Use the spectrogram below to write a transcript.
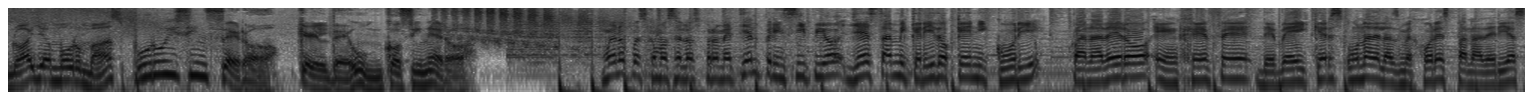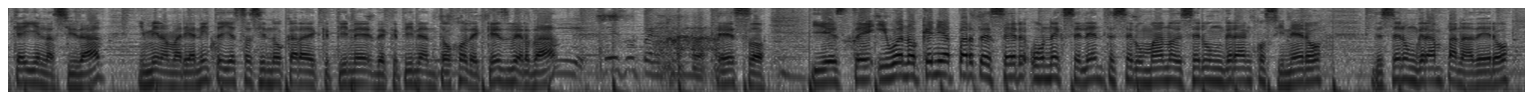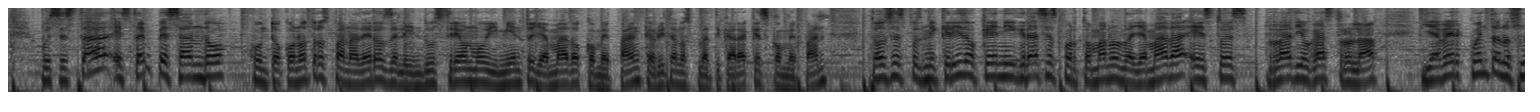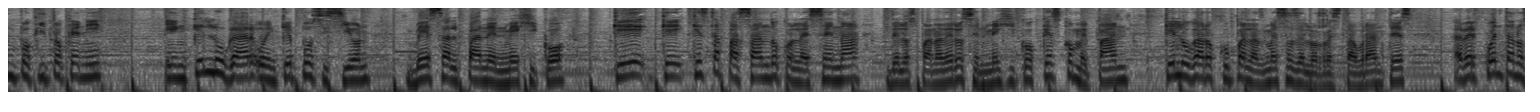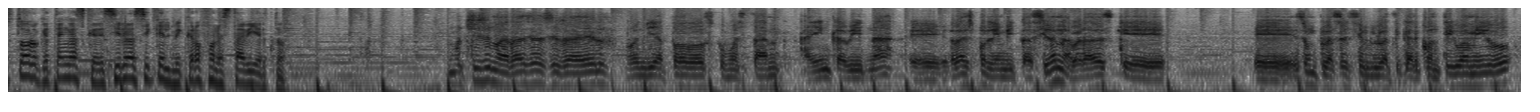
No hay amor más puro y sincero que el de un cocinero. Bueno, pues como se los prometí al principio, ya está mi querido Kenny Curry, panadero en jefe de Bakers, una de las mejores panaderías que hay en la ciudad. Y mira, Marianita ya está haciendo cara de que tiene, de que tiene antojo, de que es verdad. Sí, soy súper Eso. Y este, y bueno, Kenny, aparte de ser un excelente ser humano, de ser un gran cocinero, de ser un gran panadero, pues está, está empezando junto con otros panaderos de la industria un movimiento llamado Comepan, que ahorita nos platicará qué es Comepan. Entonces, pues mi querido Kenny, gracias por tomarnos la llamada. Esto es Radio Gastrolab. Y a ver, cuéntanos un poquito, Kenny, ¿en qué lugar o en qué posición ves al pan en México? ¿Qué, qué, qué está pasando con la escena de los panaderos en México? ¿Qué es Comepan? ¿Qué lugar ocupan las mesas de los restaurantes? A ver, cuéntanos todo lo que tengas que decir, así que el micrófono está abierto. Muchísimas gracias Israel, buen día a todos, ¿cómo están ahí en cabina? Eh, gracias por la invitación, la verdad es que eh, es un placer siempre platicar contigo amigo.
